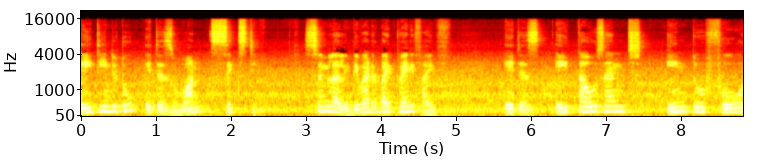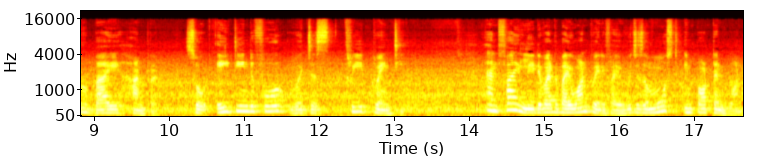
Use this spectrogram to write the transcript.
80 into 2 it is 160 similarly divided by 25 it is 8000 into 4 by 100 so 18 to 4 which is 320 and finally divided by 125 which is the most important one.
